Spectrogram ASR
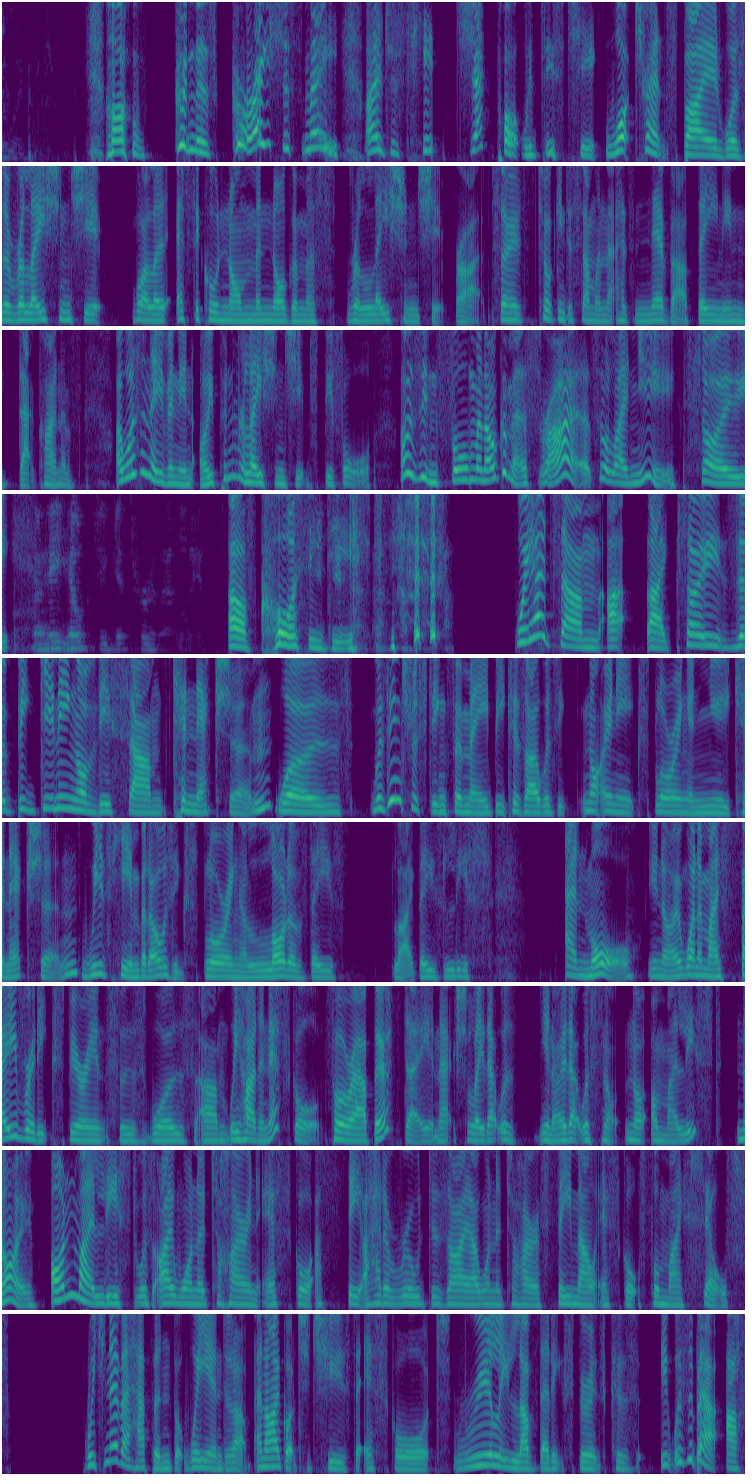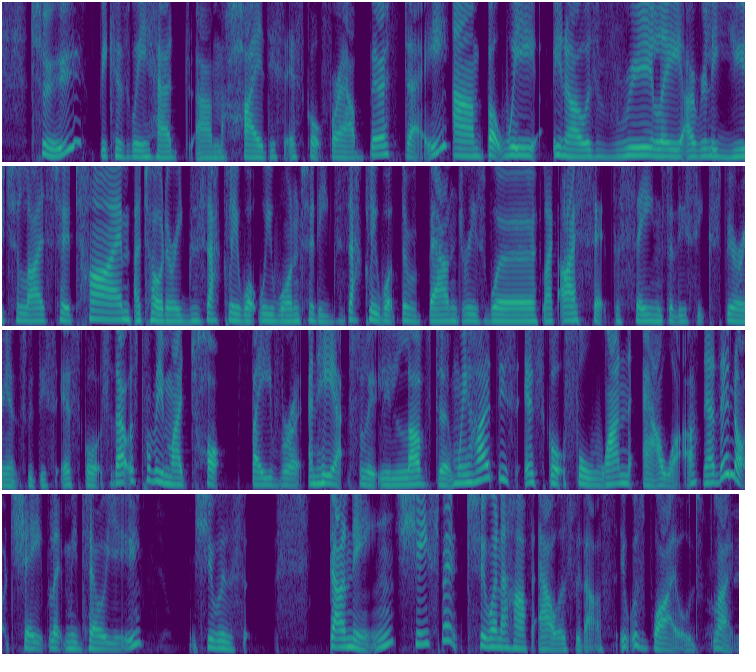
oh goodness gracious me I've just hit jackpot with this chick what transpired was a relationship well, an ethical, non monogamous relationship, right? So, talking to someone that has never been in that kind of. I wasn't even in open relationships before. I was in full monogamous, right? That's all I knew. So, he helped you get through that list. of course he did. we had some uh, like so the beginning of this um connection was was interesting for me because I was not only exploring a new connection with him but I was exploring a lot of these like these lists and more. You know, one of my favorite experiences was um, we hired an escort for our birthday, and actually that was. You know, that was not not on my list. No, on my list was I wanted to hire an escort. A fee. I had a real desire. I wanted to hire a female escort for myself which never happened, but we ended up, and I got to choose the escort. Really loved that experience because it was about us too, because we had um, hired this escort for our birthday. Um, but we, you know, I was really, I really utilized her time. I told her exactly what we wanted, exactly what the boundaries were. Like I set the scene for this experience with this escort. So that was probably my top favorite and he absolutely loved it. And we hired this escort for one hour. Now, they're not cheap, let me tell you. She was stunning. She spent two and a half hours with us. It was wild. Like,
